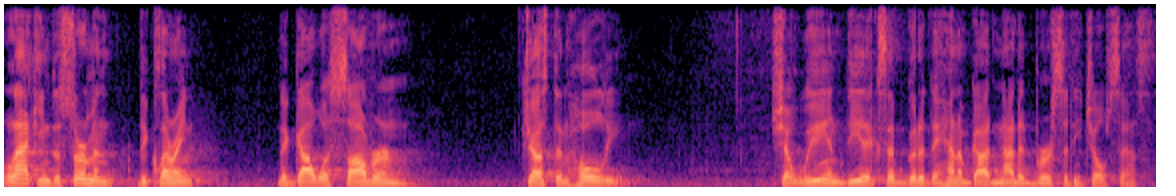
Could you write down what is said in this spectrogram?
lacking discernment, declaring that God was sovereign just and holy. Shall we indeed accept good at the hand of God, not adversity? Job says.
